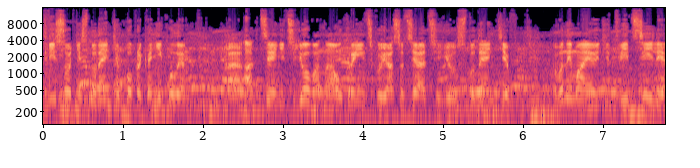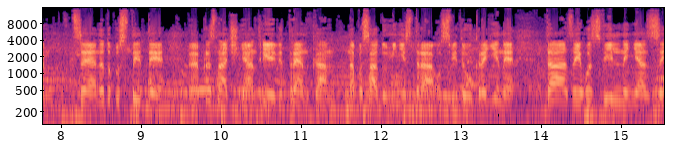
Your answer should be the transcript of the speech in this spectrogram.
дві сотні студентів попри канікули. Е, Акція ініційована Українською асоціацією студентів. Вони мають дві цілі: це не допустити е, призначення Андрія Вітренка на посаду міністра освіти України та за його звільнення з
